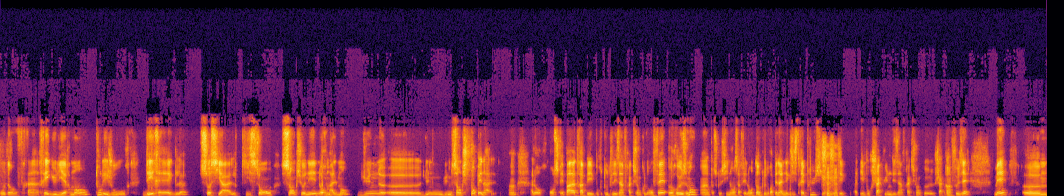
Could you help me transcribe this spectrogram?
on, mhm. enfreint régulièrement, tous les jours, des règles sociales qui sont sanctionnées normalement d'une euh, sanction pénale. Hein. Alors, on ne se fait pas attraper pour toutes les infractions que l'on fait, heureusement, hein, parce que sinon, ça fait longtemps que le droit pénal n'existerait plus si on était attrapé pour chacune des infractions que chacun faisait. Mais euh,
